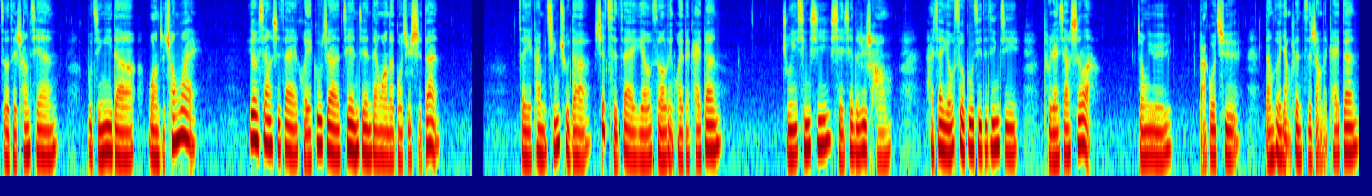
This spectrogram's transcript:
坐在窗前，不经意的望着窗外，又像是在回顾着渐渐淡忘的过去时段。再也看不清楚的是，此在有所领会的开端。逐一清晰显现的日常，好像有所顾忌的荆棘，突然消失了。终于，把过去当做养分滋长的开端，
